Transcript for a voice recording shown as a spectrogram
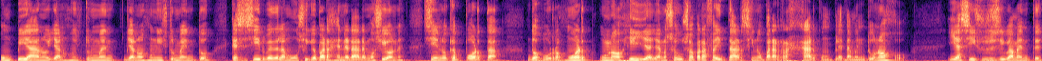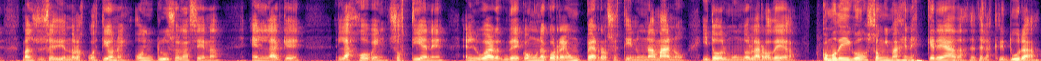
Un piano ya no, es un ya no es un instrumento que se sirve de la música para generar emociones, sino que porta dos burros muertos. Una hojilla ya no se usa para afeitar, sino para rajar completamente un ojo. Y así sucesivamente van sucediendo las cuestiones. O incluso la escena en la que la joven sostiene, en lugar de con una correa, un perro sostiene una mano y todo el mundo la rodea. Como digo, son imágenes creadas desde la escritura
